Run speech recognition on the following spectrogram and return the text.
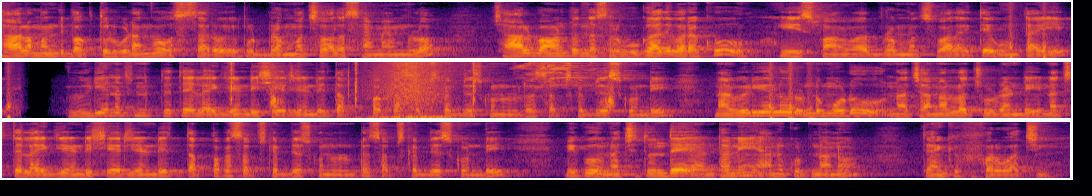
చాలామంది భక్తులు కూడా వస్తారు. ఇప్పుడు బ్రహ్మోత్సవాల సమయంలో చాలా బాగుంటుంది అసలు. ఉగాది వరకు ఈ స్వామివారి బ్రహ్మోత్సవాలు అయితే ఉంటాయి. వీడియో నచ్చినట్లయితే లైక్ చేయండి షేర్ చేయండి. తప్పక సబ్స్క్రైబ్ చేసుకుని సబ్స్క్రైబ్ చేసుకోండి. నా వీడియోలు రెండు మూడు నా ఛానల్లో చూడండి. నచ్చితే లైక్ చేయండి షేర్ చేయండి. తప్పక సబ్స్క్రైబ్ చేసుకుని ఉంటే సబ్స్క్రైబ్ చేసుకోండి. మీకు నచ్చుతుందే అంటని అనుకుంటున్నాను. Thank you for watching.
